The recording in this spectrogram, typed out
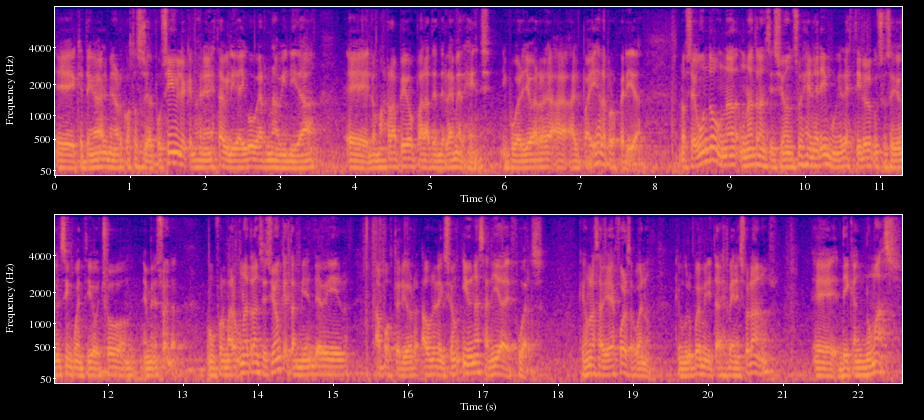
eh, que tengan el menor costo social posible, que nos generen estabilidad y gobernabilidad eh, lo más rápido para atender la emergencia y poder llevar al país a la prosperidad. Lo segundo, una, una transición sui generis, muy al estilo de lo que sucedió en el 58 en Venezuela. Conformar una transición que también debe ir a posterior a una elección y una salida de fuerza. ¿Qué es una salida de fuerza? Bueno, que un grupo de militares venezolanos digan no más,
